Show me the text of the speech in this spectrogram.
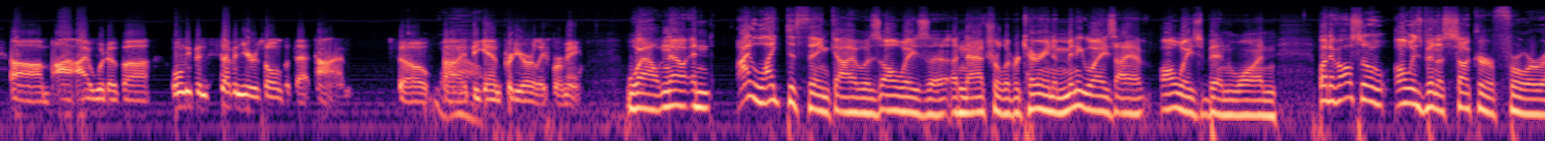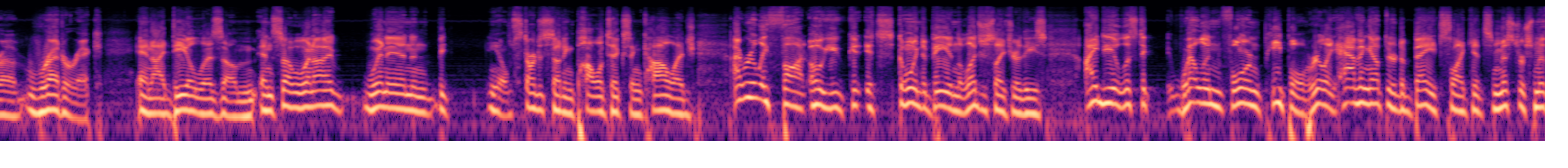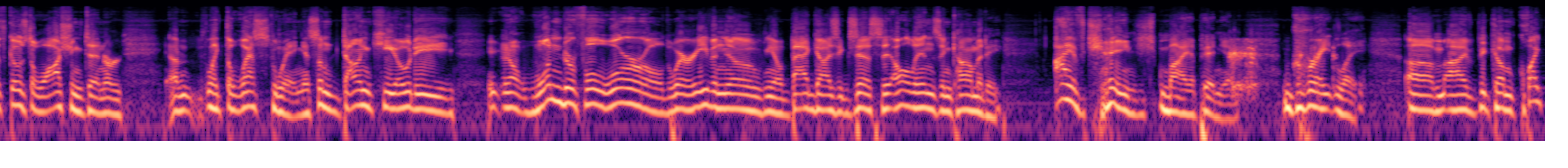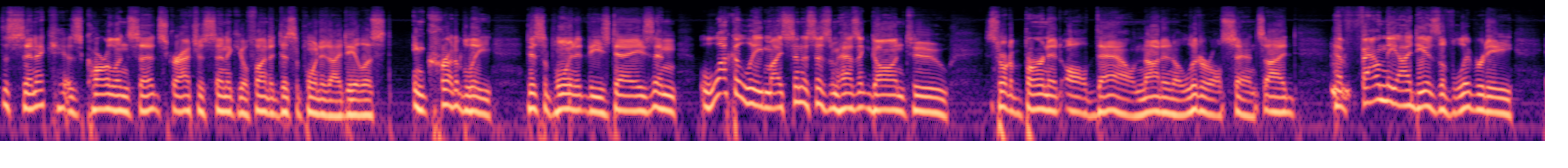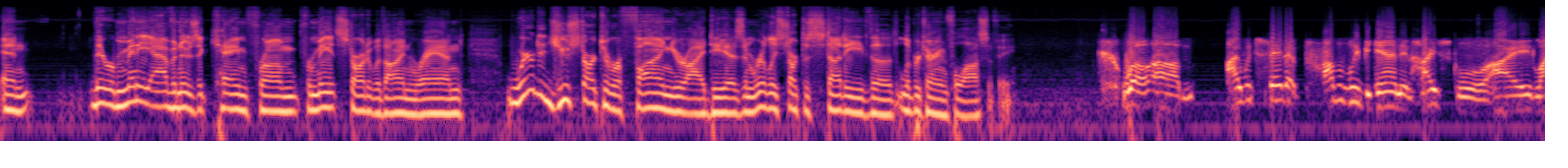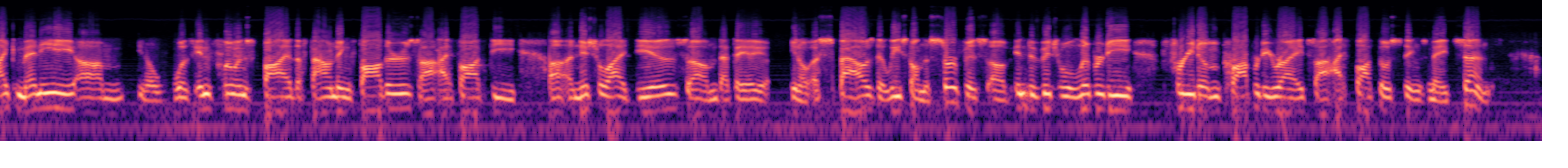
Um, I, I would have uh, only been seven years old at that time. So wow. uh, it began pretty early for me. Wow. Now, and I like to think I was always a, a, natural libertarian. In many ways, I have always been one. But I've also always been a sucker for uh, rhetoric and idealism. And so when I went in and be, you know started studying politics in college, I really thought, oh, you it's going to be in the legislature these idealistic, well-informed people really having out their debates like it's Mr. Smith goes to Washington or um, like the West Wing. It's some Don Quixote, you know, wonderful world where even though you know bad guys exist, it all ends in comedy. I have changed my opinion greatly. Um, I've become quite the cynic, as Carlin said. Scratch a cynic, you'll find a disappointed idealist. Incredibly disappointed these days. And luckily, my cynicism hasn't gone to sort of burn it all down, not in a literal sense. I have found the ideas of liberty, and there were many avenues it came from. For me, it started with Ayn Rand. Where did you start to refine your ideas and really start to study the libertarian philosophy? Well, um, I would say that probably began in high school. I, like many, um, you know, was influenced by the founding fathers. Uh, I thought the uh, initial ideas um, that they, you know, espoused, at least on the surface, of individual liberty, freedom, property rights, I, I thought those things made sense.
